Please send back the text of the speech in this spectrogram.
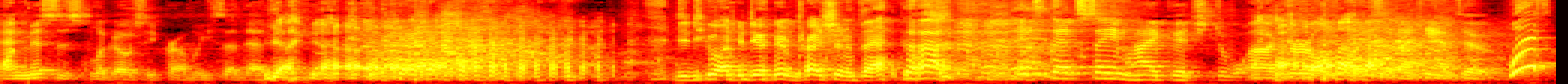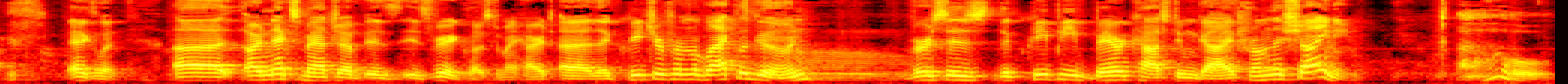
And Mrs. Lugosi probably said that. Yeah. Did you want to do an impression of that? It's that same high pitched uh, girl voice that I can't do. what? Excellent. Uh, our next matchup is, is very close to my heart. Uh, the creature from the Black Lagoon versus the creepy bear costume guy from The Shining. Oh.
